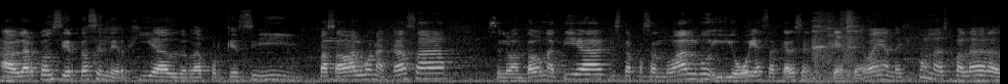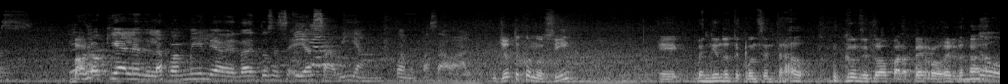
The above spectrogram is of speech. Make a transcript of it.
a hablar con ciertas energías, ¿verdad? Porque si pasaba algo en la casa, se levantaba una tía, aquí está pasando algo y yo voy a sacar ese, que se vayan de aquí con las palabras coloquiales de la familia, ¿verdad? Entonces ellas sabían cuando pasaba algo. Yo te conocí eh, vendiéndote concentrado. concentrado para perro, ¿verdad? No,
